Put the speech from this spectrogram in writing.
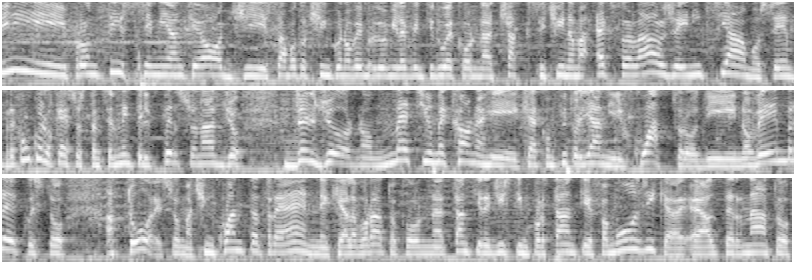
Sì, prontissimi anche oggi, sabato 5 novembre 2022 con Chucksy Cinema Extra Large. E iniziamo sempre con quello che è sostanzialmente il personaggio del giorno, Matthew McConaughey che ha compiuto gli anni il 4 di novembre, questo attore insomma 53enne che ha lavorato con tanti registi importanti e famosi, che ha alternato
